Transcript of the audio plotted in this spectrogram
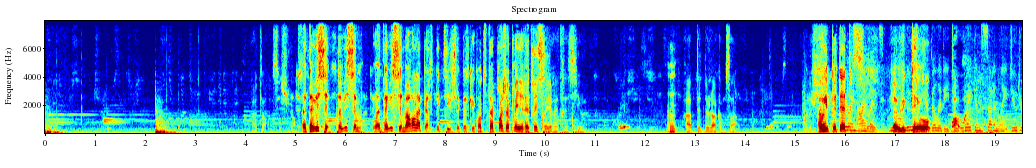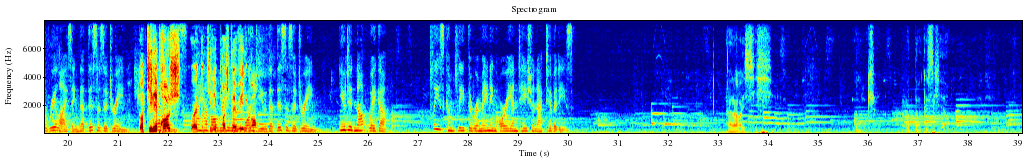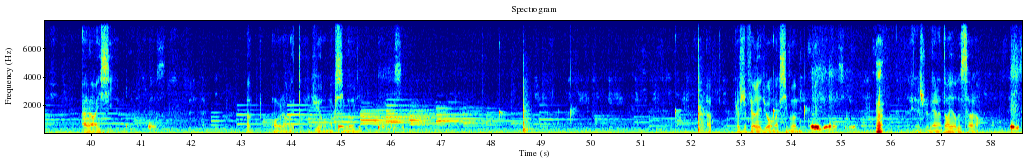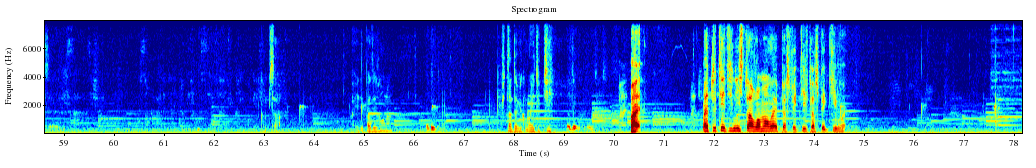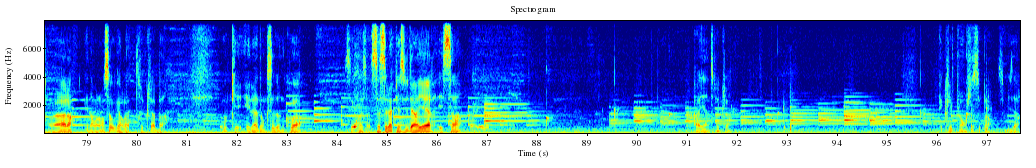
Attends, si je lance. Ah, t'as vu, c'est, t'as vu, c'est, ouais, t'as vu, c'est marrant la perspective, c'est parce que quand tu t'approches, après, il rétrécit. Oui, il rétrécit, ouais. Hmm. Ah, peut-être de là, comme ça. Ah oui, peut-être. Vu que to Wow. Quand il est proche, ouais, quand il est proche, t'as vu, il est grand. informed you that this is a dream. You did not wake up. Please complete the remaining orientation activities. Alors, ici. Donc, là-dedans, qu'est-ce qu'il y a? Alors, ici. Hop, on va la au maximum. Je le fais réduire au maximum. Et je le mets à l'intérieur de ça, là. Comme ça. Ah, il est pas dedans, là? Putain, t'as vu comment il est tout petit? Ouais. Ouais, tout est une histoire vraiment, ouais, perspective, perspective, ouais. Voilà. Et normalement, ça a ouvert le truc là-bas. Ok. Et là, donc, ça donne quoi? C'est quoi ça? Ça, c'est la pièce de derrière. Et ça... Ah, il y a un truc là. Avec les planches, je sais pas. C'est bizarre.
